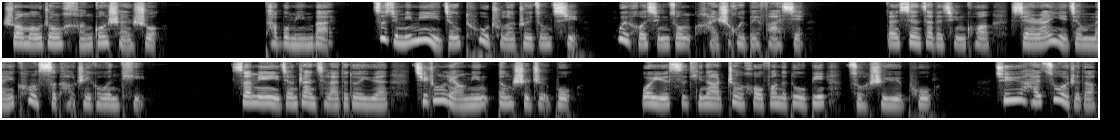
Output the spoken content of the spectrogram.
双眸中寒光闪烁。她不明白，自己明明已经吐出了追踪器，为何行踪还是会被发现？但现在的情况显然已经没空思考这个问题。三名已经站起来的队员，其中两名登时止步，位于斯提娜正后方的杜宾左势欲扑。其余还坐着的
